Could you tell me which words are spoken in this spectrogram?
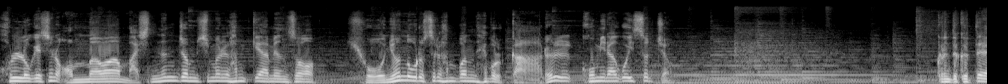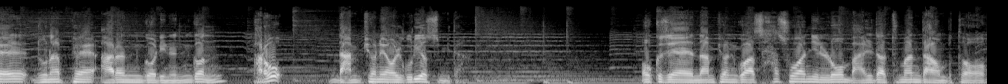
홀로 계신 엄마와 맛있는 점심을 함께 하면서 효녀 노릇을 한번 해볼까를 고민하고 있었죠. 그런데 그때 눈앞에 아른거리는 건 바로 남편의 얼굴이었습니다. 엊그제 남편과 사소한 일로 말다툼한 다음부터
